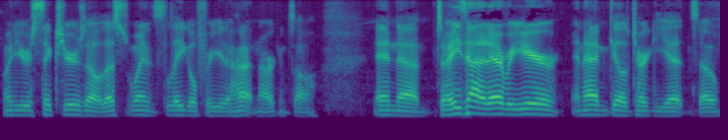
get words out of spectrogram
when you were six years old. That's when it's legal for you to hunt in Arkansas. And uh, so he's hunted every year and hadn't killed a turkey yet. So,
